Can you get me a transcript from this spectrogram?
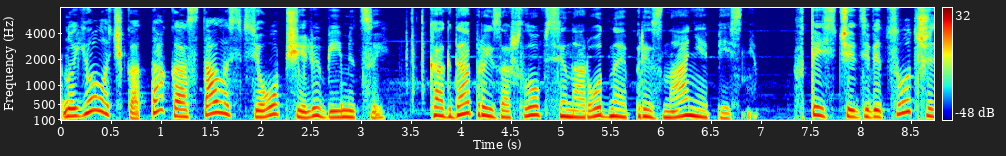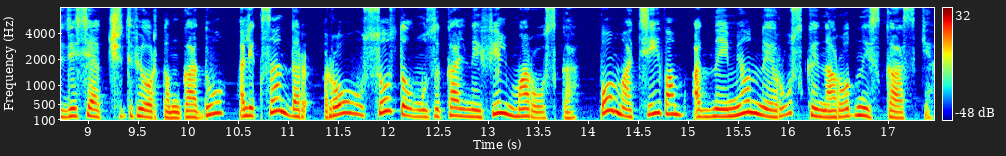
Но елочка так и осталась всеобщей любимицей. Когда произошло всенародное признание песни? В 1964 году Александр Роу создал музыкальный фильм «Морозко» по мотивам одноименной русской народной сказки.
